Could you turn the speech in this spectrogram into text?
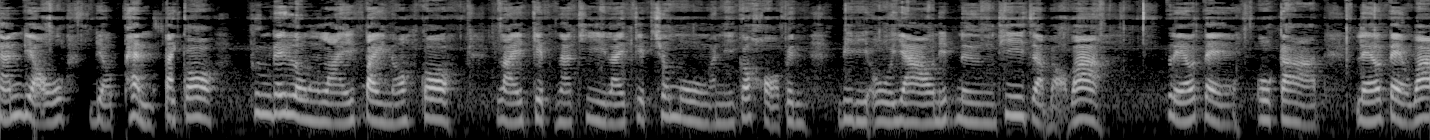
งั้นเดี๋ยว เดี๋ยวแผ่นไปก็เพิ่งได้ลงไลฟ์ไปเนาะก็ ไลฟ์เก็บนาทีไลฟ์เก็บชั่วโมง อันนี้ก็ขอเป็นวิดีโอยาวนิดนึงที่จะแบบว่าแล้วแต่โอกาส แล้วแต่ว่า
